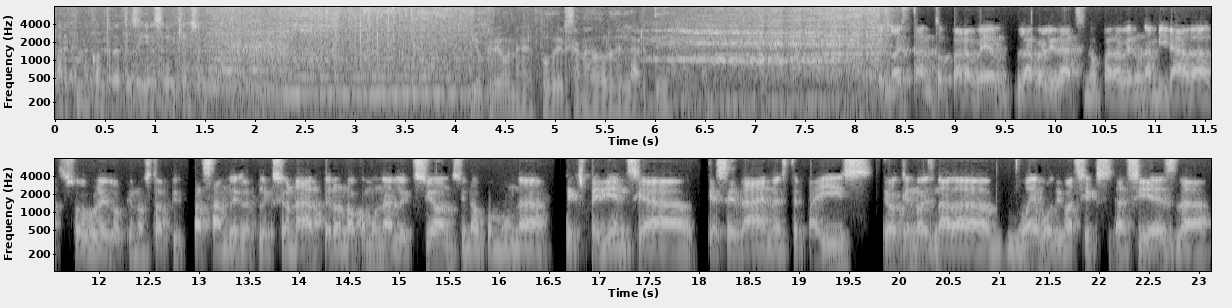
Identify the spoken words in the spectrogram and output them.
¿Para qué me contratas si ya sabe quién soy? Yo creo en el poder sanador del arte. Pues no es tanto para ver la realidad, sino para ver una mirada sobre lo que nos está pasando y reflexionar, pero no como una lección, sino como una experiencia que se da en este país. Creo que no es nada nuevo, digo, así, así es la,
